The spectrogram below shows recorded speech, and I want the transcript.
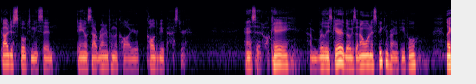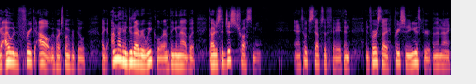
God just spoke to me and said, Daniel, stop running from the call. You're called to be a pastor. And I said, okay. I'm really scared though because I don't want to speak in front of people. Like I would freak out before I spoke in front of people. Like I'm not going to do that every week, Lord. I'm thinking that, but God just said, just trust me. And I took steps of faith. And, and first I preached in a youth group, and then I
